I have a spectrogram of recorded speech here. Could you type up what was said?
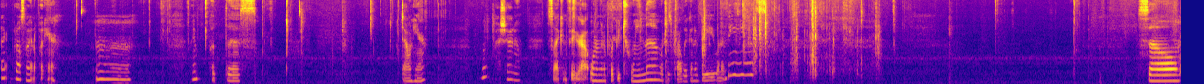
what else am I going to put here? Um, put this down here. A shadow. So I can figure out what I'm going to put between them, which is probably going to be one of these. So,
